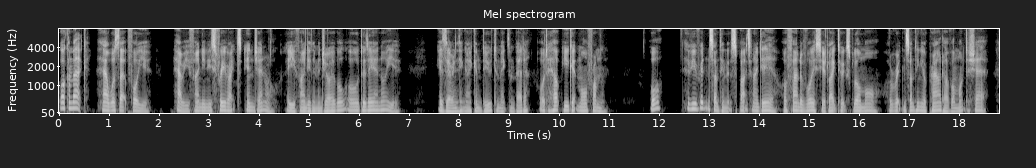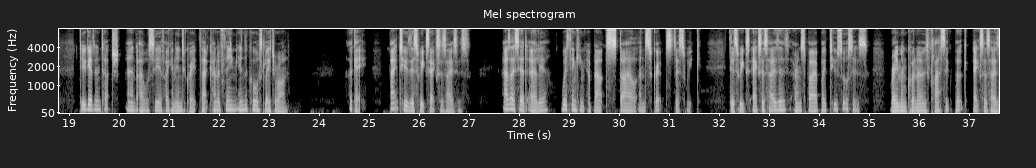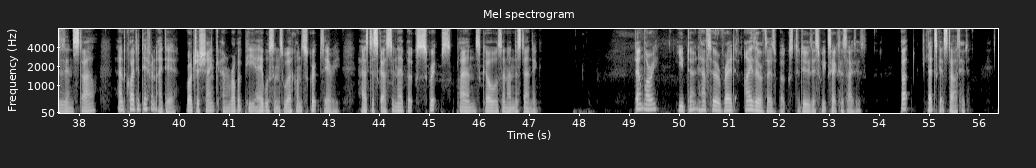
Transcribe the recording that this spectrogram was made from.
Welcome back. How was that for you? How are you finding these free writes in general? Are you finding them enjoyable or do they annoy you? Is there anything I can do to make them better or to help you get more from them? Or have you written something that sparked an idea or found a voice you'd like to explore more or written something you're proud of and want to share? Do get in touch and I will see if I can integrate that kind of thing in the course later on. Okay, back to this week's exercises. As I said earlier, we're thinking about style and scripts this week. This week's exercises are inspired by two sources Raymond Queneau's classic book, Exercises in Style, and quite a different idea, Roger Schank and Robert P. Abelson's work on script theory, as discussed in their books Scripts, Plans, Goals, and Understanding. Don't worry, you don't have to have read either of those books to do this week's exercises. But let's get started.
